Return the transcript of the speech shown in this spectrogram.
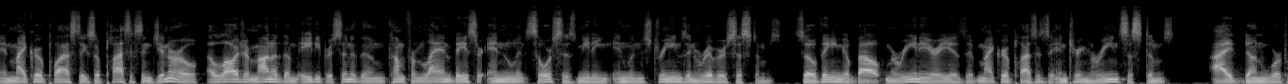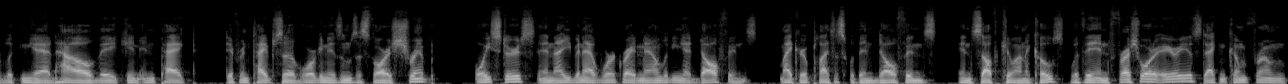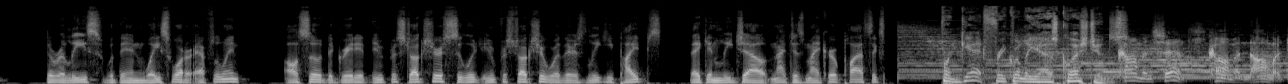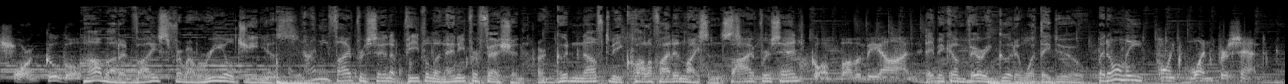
and microplastics or plastics in general, a large amount of them, 80% of them, come from land based or inland sources, meaning inland streams and river systems. So, thinking about marine areas, if microplastics are entering marine systems, I've done work looking at how they can impact different types of organisms as far as shrimp, oysters, and I even have work right now looking at dolphins, microplastics within dolphins in South Carolina coast, within freshwater areas that can come from the release within wastewater effluent also, degraded infrastructure, sewage infrastructure where there's leaky pipes that can leach out not just microplastics. Forget frequently asked questions. Common sense, common knowledge, or Google. How about advice from a real genius? 95% of people in any profession are good enough to be qualified and licensed. 5% go above and beyond. They become very good at what they do, but only 0.1%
